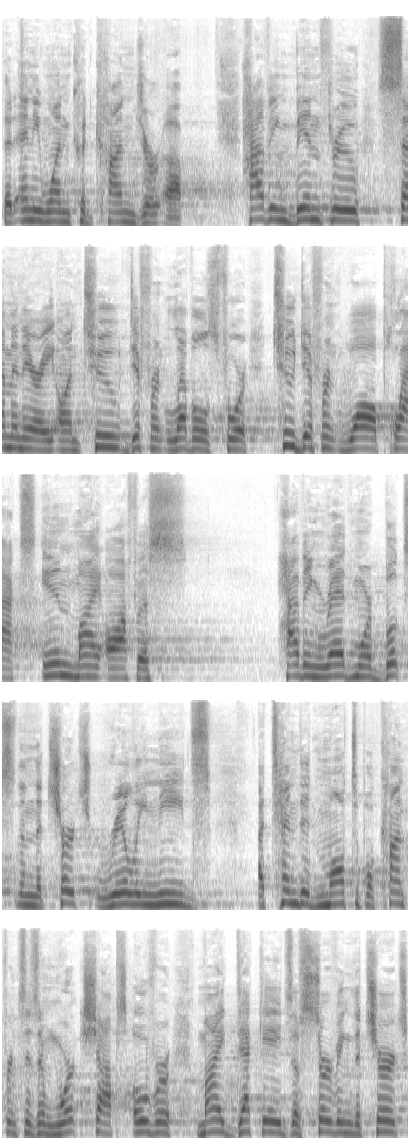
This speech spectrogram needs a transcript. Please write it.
that anyone could conjure up. Having been through seminary on two different levels for two different wall plaques in my office, having read more books than the church really needs attended multiple conferences and workshops over my decades of serving the church,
